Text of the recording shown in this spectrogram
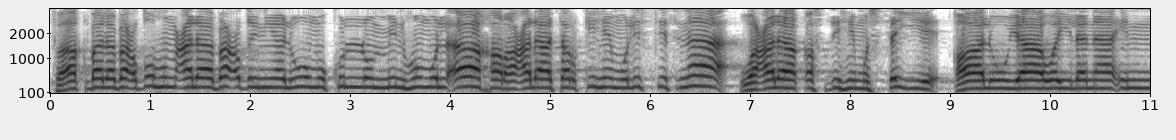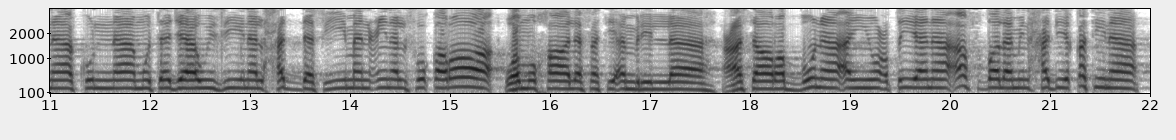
فأقبل بعضهم على بعض يلوم كل منهم الآخر على تركهم الاستثناء وعلى قصدهم السيء. قالوا يا ويلنا إنا كنا متجاوزين الحد في منعنا الفقراء ومخالفة أمر الله. عسى ربنا أن يعطينا أفضل من حديقتنا.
